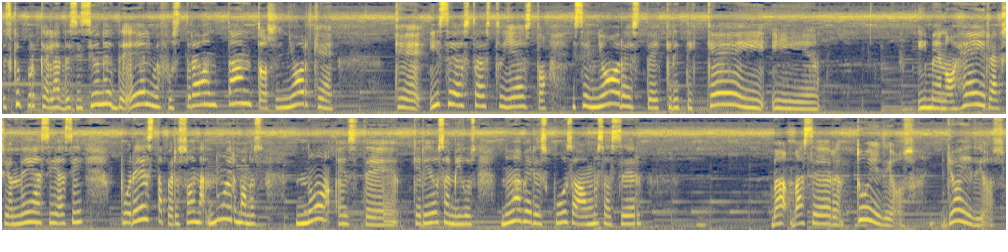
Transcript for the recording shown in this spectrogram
Es que porque las decisiones de él me frustraban tanto, Señor, que, que hice esto, esto y esto. Y Señor, este, critiqué y, y, me enojé y reaccioné así, así por esta persona. No, hermanos, no, este, queridos amigos, no va a haber excusa, vamos a hacer, va, va a ser tú y Dios, yo y Dios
